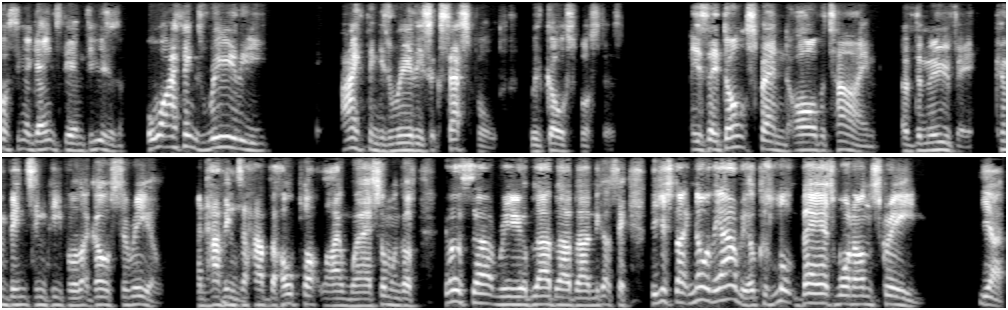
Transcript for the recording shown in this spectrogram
putting against the enthusiasm. But what I think is really, I think is really successful with Ghostbusters is they don't spend all the time of the movie convincing people that ghosts are real and having Mm. to have the whole plot line where someone goes, ghosts aren't real, blah, blah, blah. And they got to say, they're just like, no, they are real because look, there's one on screen. Yeah,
